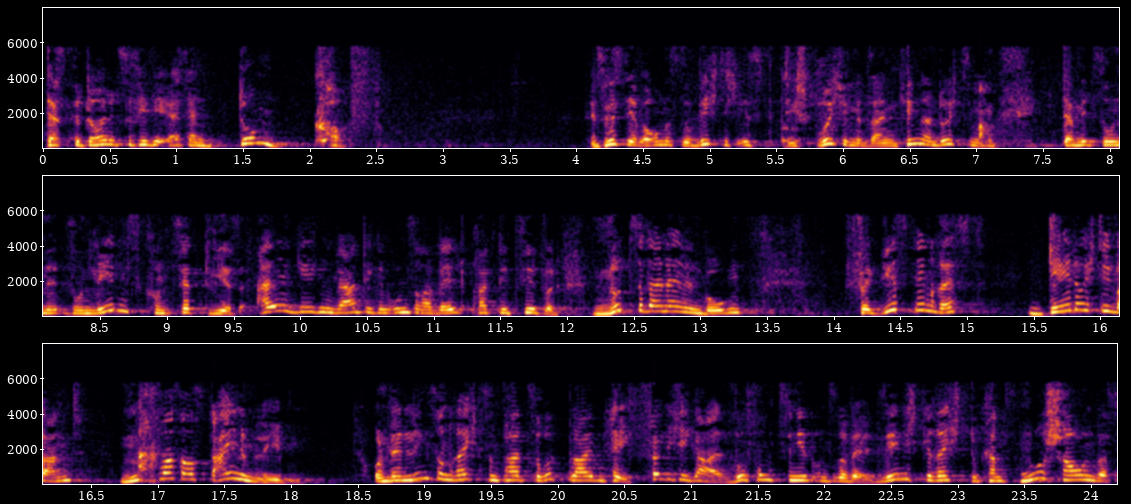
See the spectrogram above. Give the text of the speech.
Das bedeutet so viel wie er ist ein Dummkopf. Jetzt wisst ihr, warum es so wichtig ist, die Sprüche mit seinen Kindern durchzumachen, damit so, eine, so ein Lebenskonzept, wie es allgegenwärtig in unserer Welt praktiziert wird. Nutze deine Ellenbogen, vergiss den Rest, geh durch die Wand, mach was aus deinem Leben. Und wenn links und rechts ein paar zurückbleiben, hey, völlig egal, so funktioniert unsere Welt. Seh nicht gerecht, du kannst nur schauen, was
